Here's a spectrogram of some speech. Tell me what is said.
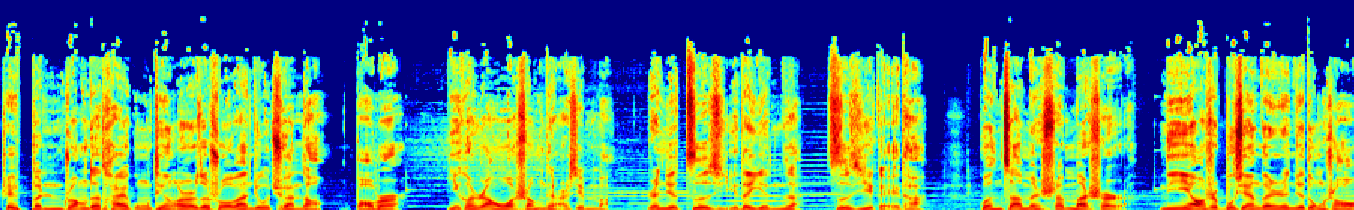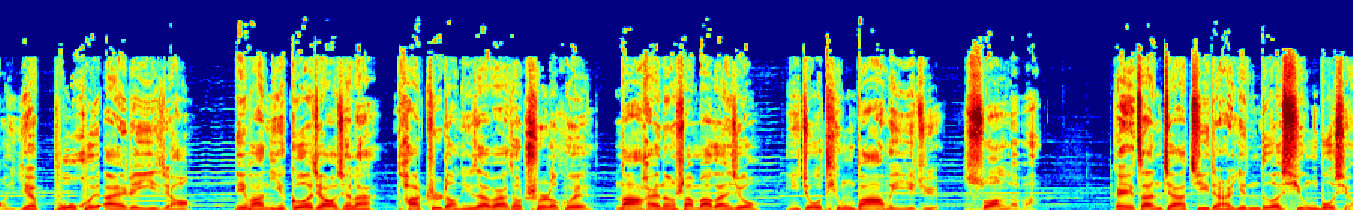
这本庄的太公听儿子说完，就劝道：“宝贝儿，你可让我省点心吧，人家自己的银子自己给他，关咱们什么事儿啊？你要是不先跟人家动手，也不会挨这一脚。你把你哥叫起来。”他知道你在外头吃了亏，那还能善罢甘休？你就听爸爸一句，算了吧，给咱家积点阴德行不行？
